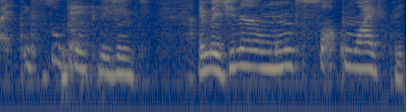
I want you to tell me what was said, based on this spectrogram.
Einstein super inteligente. Imagina um mundo só com Einstein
